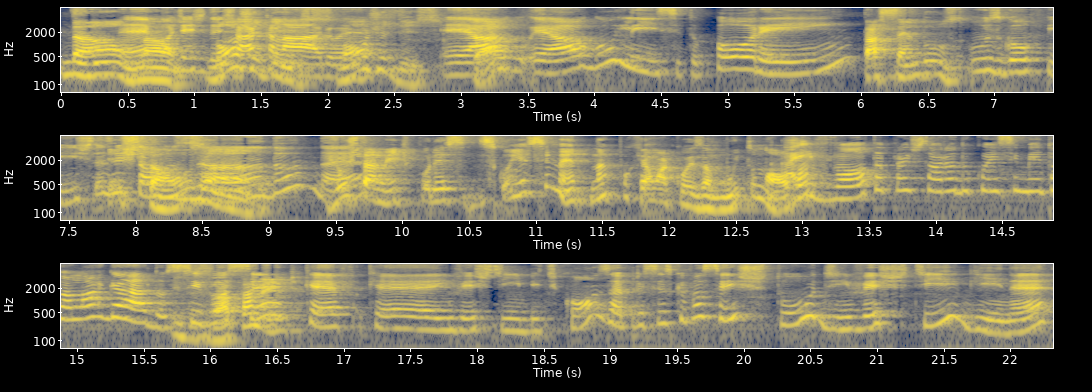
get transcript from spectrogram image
Não, é, não. Pra gente deixar longe claro. Disso, é, longe disso. É algo, é algo lícito, porém. Está sendo us... Os golpistas estão, estão usando. né? Justamente por esse desconhecimento, né? Porque é uma coisa muito nova. Aí volta para a história do conhecimento alargado. Exatamente. Se você quer, quer investir em bitcoins, é preciso que você estude, investigue, né?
